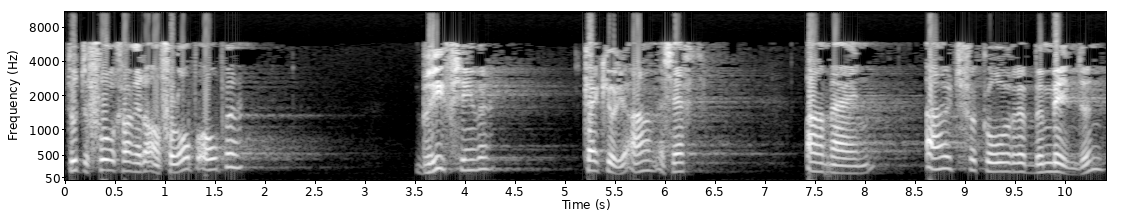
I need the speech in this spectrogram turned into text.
Doet de voorganger de envelop open. Brief zien we. Kijkt jullie aan en zegt, aan mijn uitverkoren beminden,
